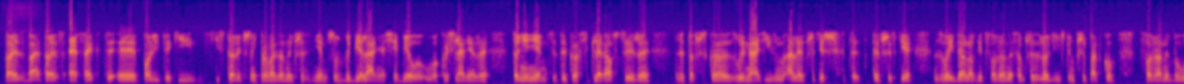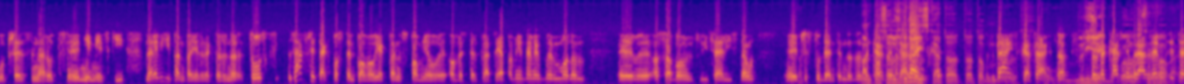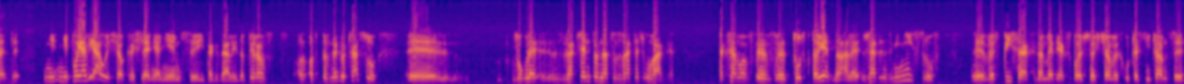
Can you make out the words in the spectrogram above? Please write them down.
To jest, to jest efekt y, polityki historycznej prowadzonej przez Niemców, wybielania siebie, określania, że to nie Niemcy, tylko hitlerowcy, że, że to wszystko zły nazizm, ale przecież te, te wszystkie złe ideologie tworzone są przez ludzi. W tym przypadku tworzone były przez naród y, niemiecki. No ale widzi pan, panie redaktorze, no Tusk zawsze tak postępował, jak pan wspomniał y, o Westerplatte. Ja pamiętam, jak byłem młodą y, osobą, licealistą, Y, czy studentem, no to Pan za poseł z razem, Gdańska, to, to, to Gdańska, tak. To, to za każdym razem te, te, nie, nie, pojawiały się określenia Niemcy i tak dalej. Dopiero w, od, od, pewnego czasu yy, w ogóle zaczęto na to zwracać uwagę. Tak samo w, w Tusk to jedno, ale żaden z ministrów yy, we wpisach na mediach społecznościowych uczestniczący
